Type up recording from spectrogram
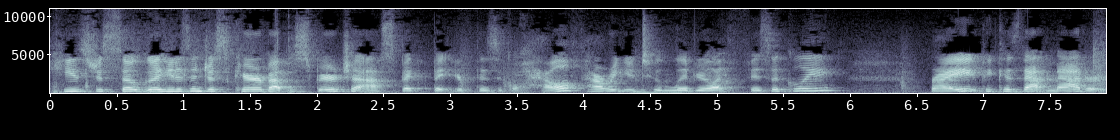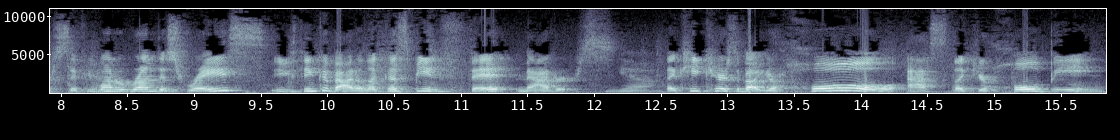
he's just so good. He doesn't just care about the spiritual aspect, but your physical health. How are you to live your life physically? Right? Because that matters. If you want to run this race, you think about it, like us being fit matters. Yeah. Like he cares about your whole ass like your whole being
